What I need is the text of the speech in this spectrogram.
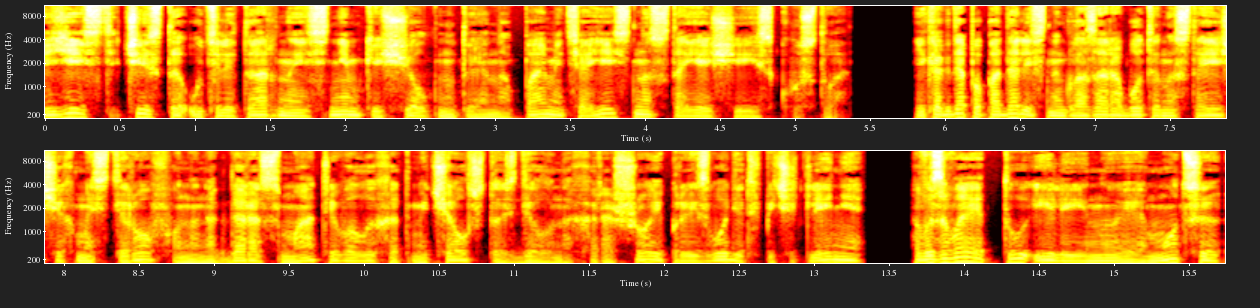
есть чисто утилитарные снимки, щелкнутые на память, а есть настоящее искусство. И когда попадались на глаза работы настоящих мастеров, он иногда рассматривал их, отмечал, что сделано хорошо и производит впечатление, вызывает ту или иную эмоцию,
